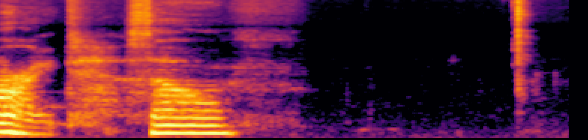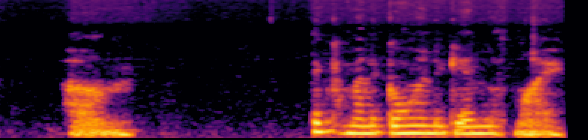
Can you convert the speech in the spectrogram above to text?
All right, so um, I think I'm going to go in again with my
